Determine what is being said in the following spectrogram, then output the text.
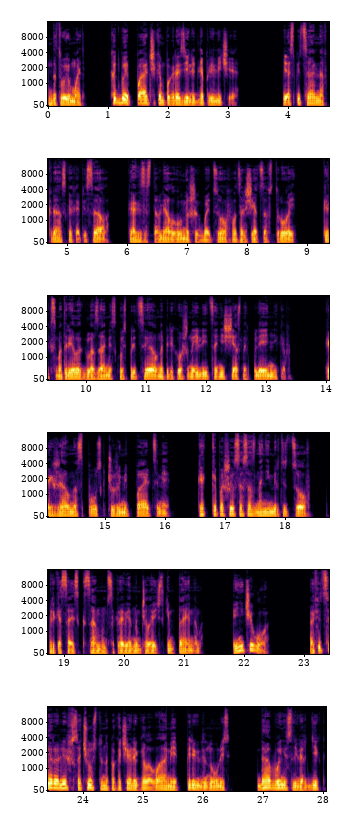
Да твою мать, хоть бы пальчиком погрозили для приличия. Я специально в красках описал, как заставлял умерших бойцов возвращаться в строй, как смотрел их глазами сквозь прицел на перекошенные лица несчастных пленников, как жал на спуск чужими пальцами, как копошился в сознании мертвецов, прикасаясь к самым сокровенным человеческим тайнам. И ничего. Офицеры лишь сочувственно покачали головами, переглянулись, да вынесли вердикт,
